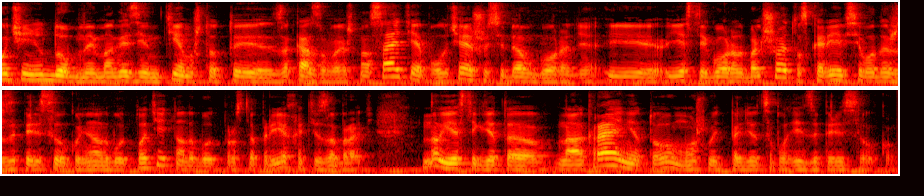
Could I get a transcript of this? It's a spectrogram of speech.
Очень удобный магазин тем, что ты заказываешь на сайте, а получаешь у себя в городе. И если город большой, то скорее всего даже за пересылку не надо будет платить, надо будет просто приехать и забрать. Но если где-то на окраине, то может быть придется платить за пересылку.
